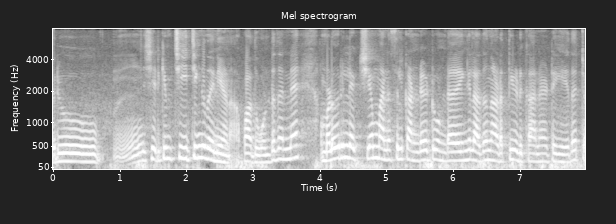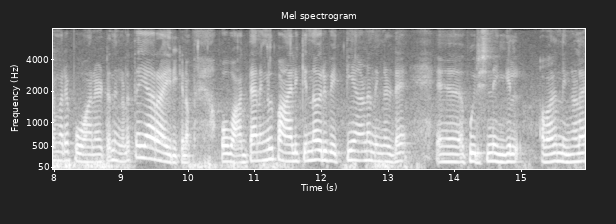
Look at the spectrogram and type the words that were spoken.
ഒരു ശരിക്കും ചീറ്റിംഗ് തന്നെയാണ്. അപ്പോൾ അതുകൊണ്ട് തന്നെ നമ്മളൊരു ലക്ഷ്യം മനസ്സിൽ കണ്ടിട്ടുണ്ടെങ്കിൽ അത് നടത്തിയെടുക്കാനായിട്ട് ഏതറ്റം വരെ പോകാനായിട്ട് നിങ്ങൾ തയ്യാറായിരിക്കണം. അപ്പോൾ വാഗ്ദാനങ്ങൾ പാലിക്കുന്ന ഒരു വ്യക്തിയാണ് നിങ്ങളുടെ പുരുഷനെങ്കിൽ അവർ നിങ്ങളെ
